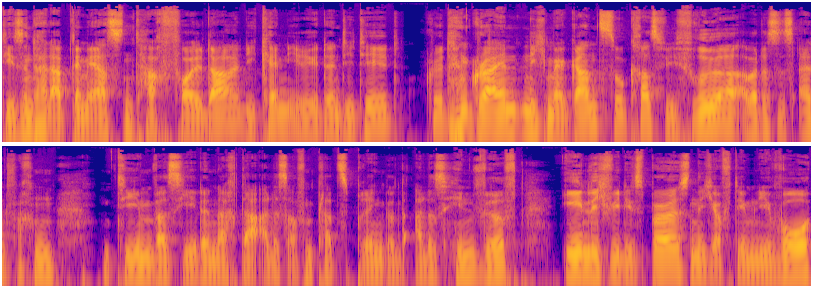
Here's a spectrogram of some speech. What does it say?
die sind halt ab dem ersten Tag voll da, die kennen ihre Identität. Grit and Grind nicht mehr ganz so krass wie früher, aber das ist einfach ein, ein, Team, was jede Nacht da alles auf den Platz bringt und alles hinwirft. Ähnlich wie die Spurs, nicht auf dem Niveau,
